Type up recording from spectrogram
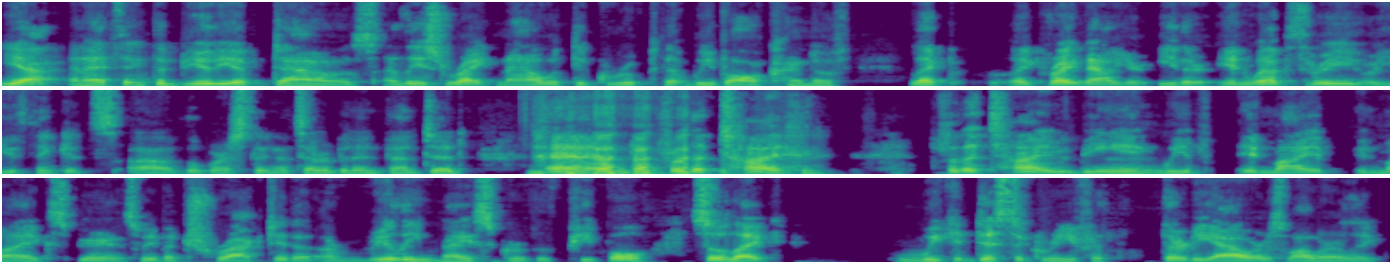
Yeah, and I think the beauty of DAOs, at least right now with the group that we've all kind of like like right now you're either in Web three or you think it's uh, the worst thing that's ever been invented. And for the time for the time being, we've in my in my experience, we've attracted a, a really nice group of people. So like we could disagree for 30 hours while we're like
